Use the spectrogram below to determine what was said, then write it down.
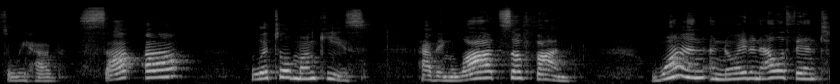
So we have Sa'a little monkeys having lots of fun. One annoyed an elephant.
